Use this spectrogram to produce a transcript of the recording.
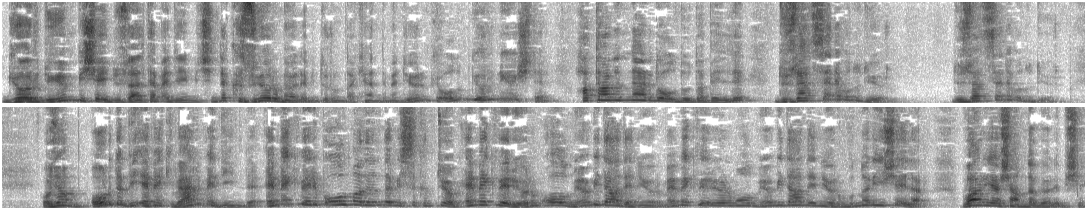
gördüğüm bir şey düzeltemediğim için de kızıyorum öyle bir durumda kendime. Diyorum ki oğlum görünüyor işte. Hatanın nerede olduğu da belli. Düzeltsene bunu diyorum. Düzeltsene bunu diyorum. Hocam orada bir emek vermediğinde, emek verip olmadığında bir sıkıntı yok. Emek veriyorum, olmuyor, bir daha deniyorum. Emek veriyorum, olmuyor, bir daha deniyorum. Bunlar iyi şeyler. Var yaşamda böyle bir şey.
